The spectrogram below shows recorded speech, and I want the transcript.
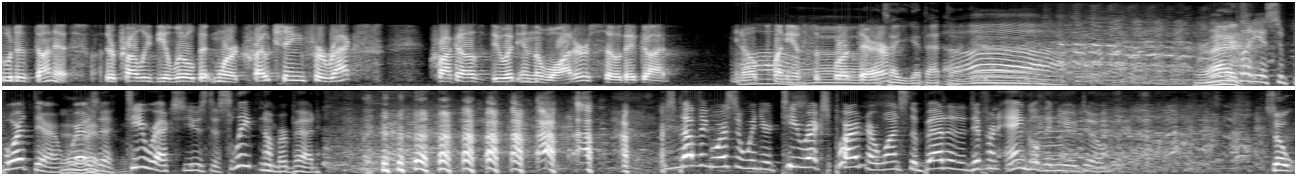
would have done it. There'd probably be a little bit more crouching for Rex. Crocodiles do it in the water, so they've got, you know, plenty of support Oh, there. That's how you get that done. Ah, yeah. Right. plenty of support there. whereas right. a T Rex used a sleep number bed. There's nothing worse than when your T Rex partner wants the bed at a different angle than you do. So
